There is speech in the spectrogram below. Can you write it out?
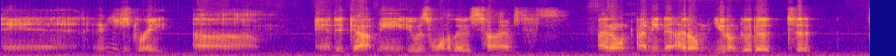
and it was just great. Um, and it got me. It was one of those times. I don't. I mean, I don't. You don't go to to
